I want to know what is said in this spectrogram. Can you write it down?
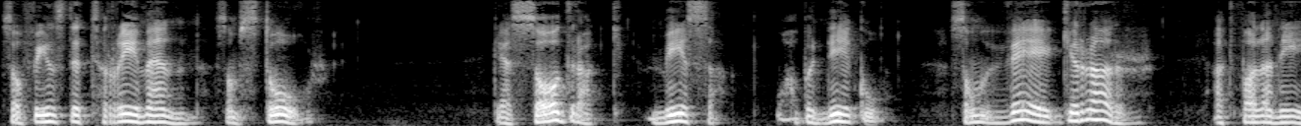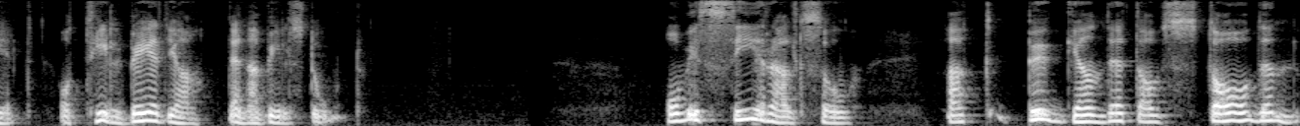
så finns det tre män som står. Det är Sadrak, Mesak och Abednego som vägrar att falla ned och tillbedja denna bildstod. Och vi ser alltså att byggandet av staden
